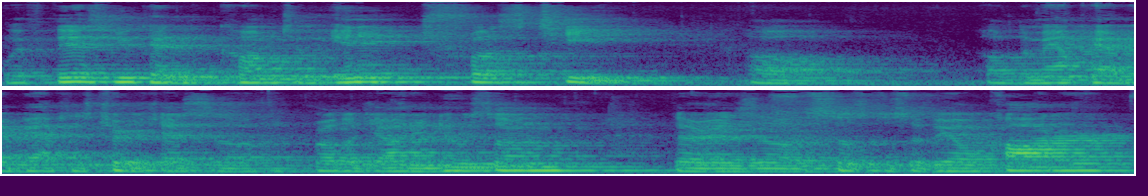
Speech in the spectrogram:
With this, you can come to any trustee uh, of the Mount Calvary Baptist Church. That's uh, Brother Johnny Newsom. There is uh, Sister Savelle Carter,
